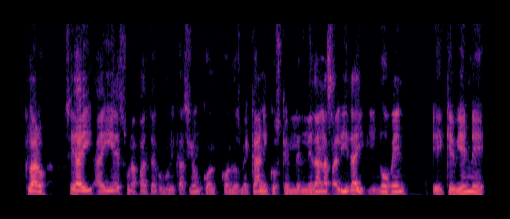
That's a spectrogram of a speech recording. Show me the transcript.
Claro, sí, ahí, ahí es una falta de comunicación con, con los mecánicos que le, dan la salida y no ven eh, que viene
